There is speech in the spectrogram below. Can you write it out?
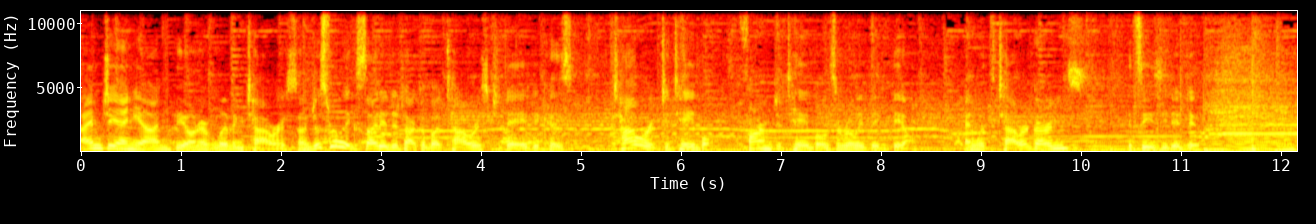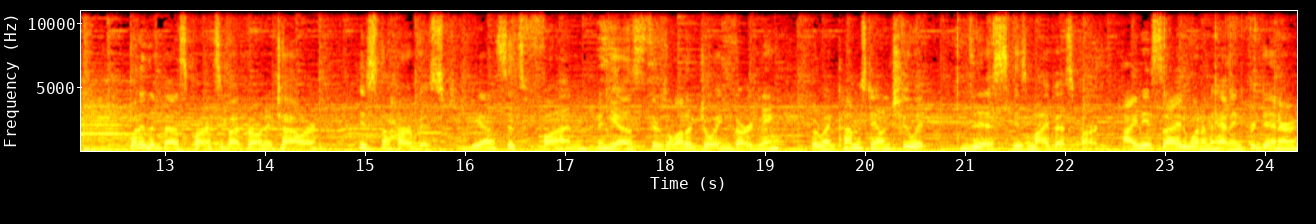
I'm Jan Young, the owner of Living Towers. So I'm just really excited to talk about towers today because tower to table, farm to table is a really big deal. And with tower gardens, it's easy to do. One of the best parts about growing a tower is the harvest. Yes, it's fun, and yes, there's a lot of joy in gardening, but when it comes down to it, this is my best part. I decide what I'm having for dinner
